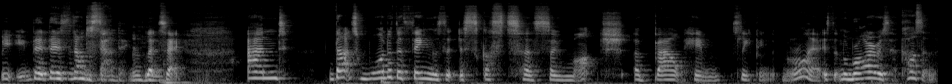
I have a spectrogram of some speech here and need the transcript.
it, it- there's an understanding, let's say, and. That's one of the things that disgusts her so much about him sleeping with Maria is that Maria is her cousin.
